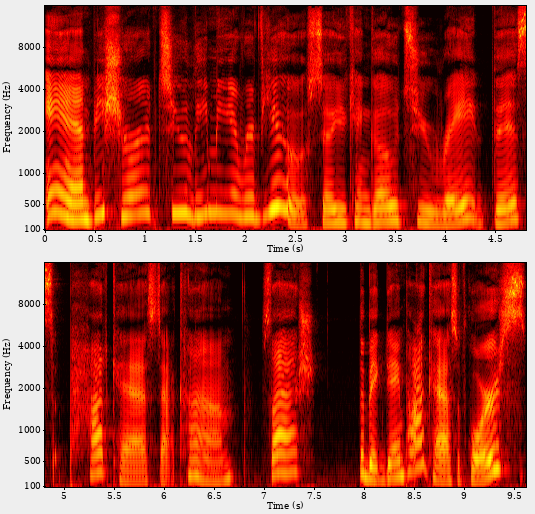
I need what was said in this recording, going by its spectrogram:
And be sure to leave me a review. So you can go to ratethispodcast.com slash the Big Dame Podcast, of course.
